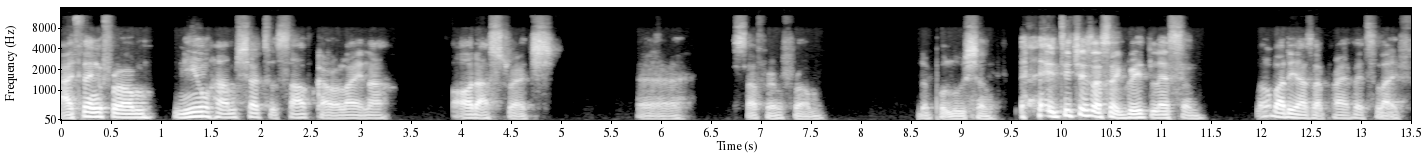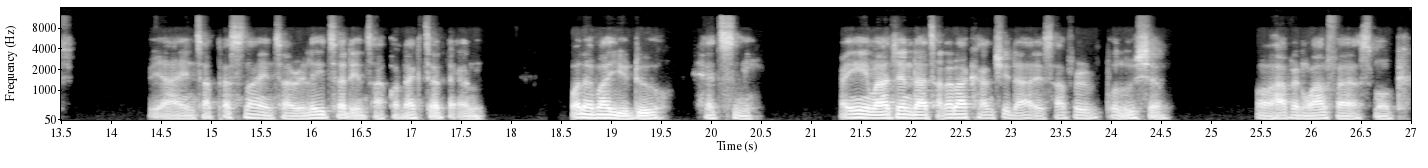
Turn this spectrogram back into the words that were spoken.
I think from New Hampshire to South Carolina, all that stretch, uh, suffering from the pollution. it teaches us a great lesson. Nobody has a private life. We are interpersonal, interrelated, interconnected, and whatever you do hurts me. Can you imagine that another country that is having pollution or having wildfire smoke,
